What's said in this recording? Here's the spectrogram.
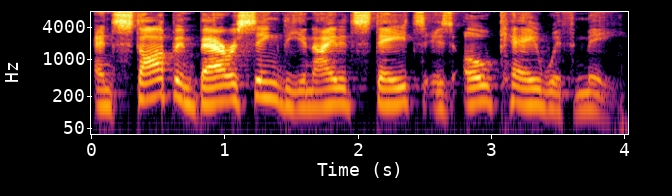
and stop embarrassing the United States is okay with me.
